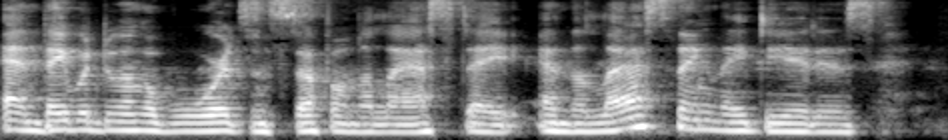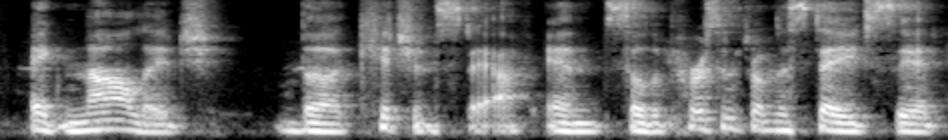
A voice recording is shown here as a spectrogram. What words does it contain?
And they were doing awards and stuff on the last day. And the last thing they did is acknowledge the kitchen staff. And so the person from the stage said,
